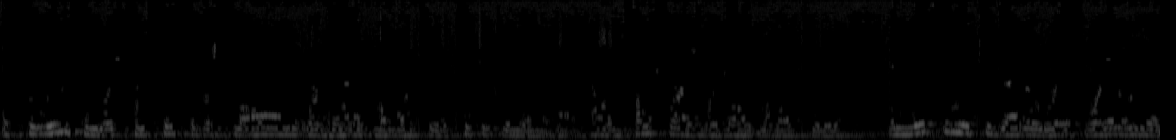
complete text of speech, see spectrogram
a solution which consists of a small organic molecule, typically a highly functionalized organic molecule, and mixing it together with whatever know,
